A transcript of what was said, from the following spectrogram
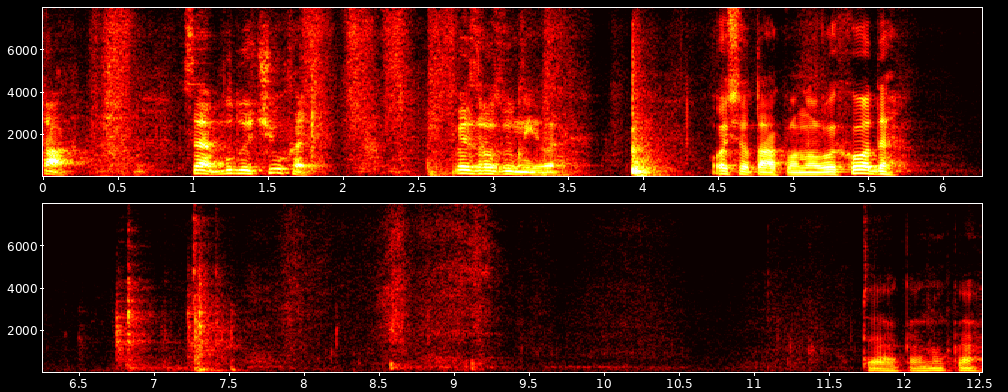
Так, все, буду чухати. Ви зрозуміли. Ось отак воно виходить. Так, а ну-ка.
